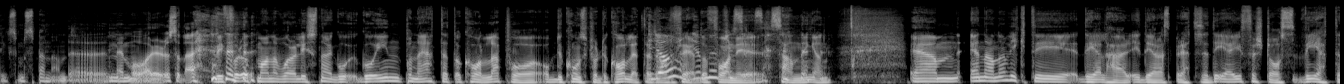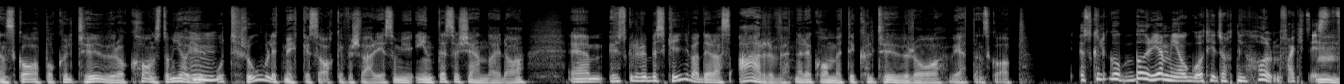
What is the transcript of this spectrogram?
liksom, spännande memoarer och sådär. Vi får uppmana våra lyssnare, gå, gå in på nätet och kolla på obduktionsprotokollet, Ja, Adolf Fredrik, ja, då får ni precis. sanningen. Em, en annan viktig del här i deras berättelse, det är ju förstås vetenskap och kultur och konst. De gör ju Mm. otroligt mycket saker för Sverige som ju inte är så kända idag. Em, hur skulle du beskriva deras arv när det kommer till kultur och vetenskap? Jag skulle gå, börja med att gå till Drottningholm faktiskt. Mm.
